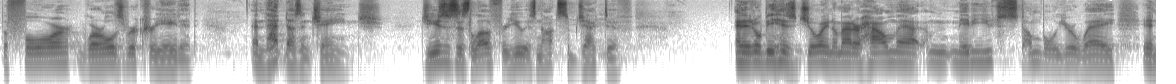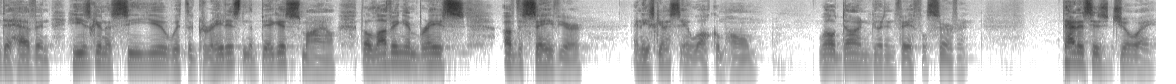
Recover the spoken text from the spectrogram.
before worlds were created. And that doesn't change. Jesus' love for you is not subjective. And it'll be his joy no matter how maybe you stumble your way into heaven. He's going to see you with the greatest and the biggest smile, the loving embrace of the Savior and he's going to say, Welcome home. Well done, good and faithful servant. That is his joy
